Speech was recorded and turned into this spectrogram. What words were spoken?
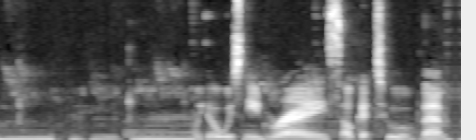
We always need rice. I'll get two of them.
